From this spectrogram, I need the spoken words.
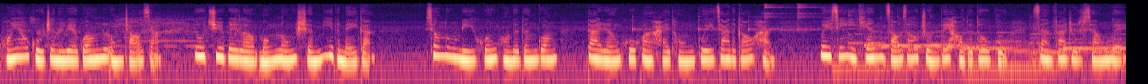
黄姚古镇的月光笼罩下，又具备了朦胧神秘的美感。巷弄里昏黄的灯光，大人呼唤孩童归家的高喊，为新一天早早准备好的豆鼓散发着香味。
